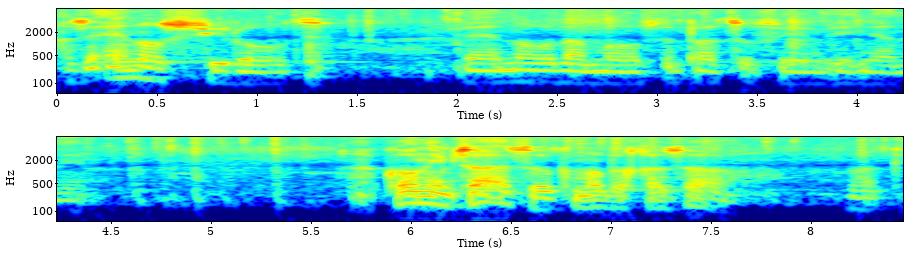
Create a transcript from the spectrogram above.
אז אין לו ספירות ואין לו עולמות ופרצופים ועניינים. הכל נמצא אצלו כמו בחז"ל. רק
